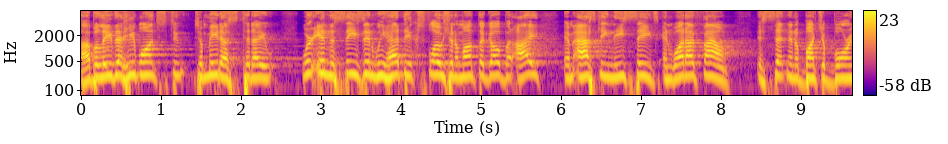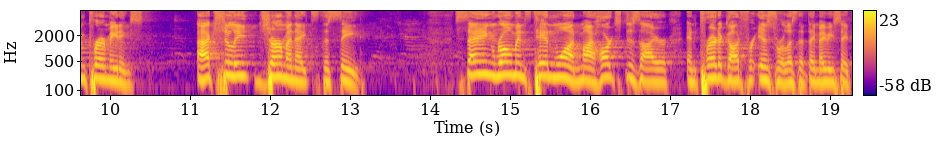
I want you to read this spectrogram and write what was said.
I believe that he wants to, to meet us today. We're in the season. We had the explosion a month ago, but I am asking these seeds. And what I've found is sitting in a bunch of boring prayer meetings actually germinates the seed saying Romans 10:1, my heart's desire and prayer to God for Israel is that they may be saved.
